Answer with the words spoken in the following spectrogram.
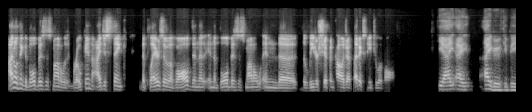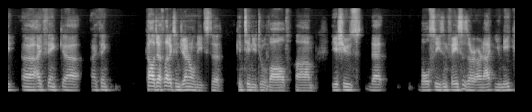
i don't think the bowl business model is broken i just think the players have evolved and the in the bowl business model and the the leadership in college athletics need to evolve. Yeah, I I, I agree with you, Pete. Uh, I think uh, I think college athletics in general needs to continue to evolve. Um, the issues that bowl season faces are, are not unique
